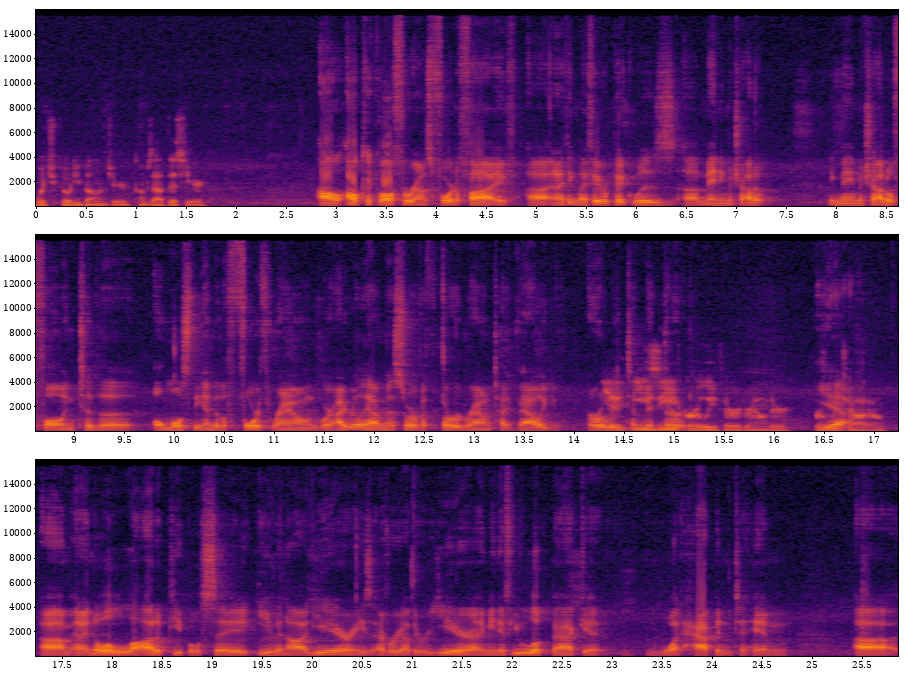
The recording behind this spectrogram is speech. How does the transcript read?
which Cody Bellinger comes out this year. I'll, I'll kick off for rounds four to five, uh, and I think my favorite pick was uh, Manny Machado. I think Manny Machado falling to the almost the end of the fourth round, where I really have him as sort of a third round type value, early yeah, to mid third. early third rounder for Yeah. Machado. Um, and I know a lot of people say even odd year, and he's every other year. I mean, if you look back at what happened to him, uh,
